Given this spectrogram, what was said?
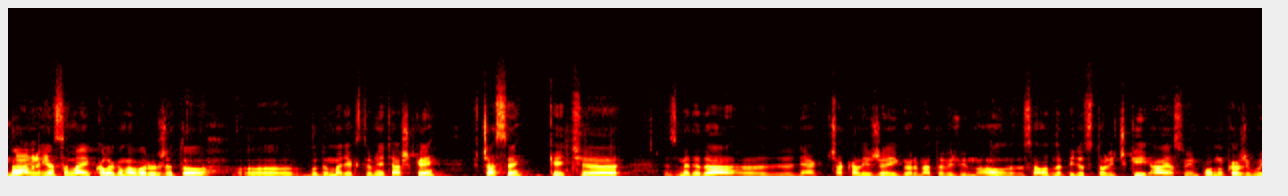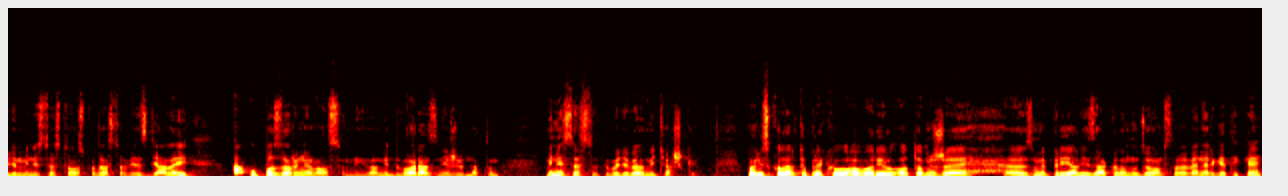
No, návrhy? ja som aj kolegom hovoril, že to uh, budú mať extrémne ťažké v čase, keď uh, sme teda e, nejak čakali, že Igor Matovič by mohol sa odlepiť od stoličky a ja som im ponúkal, že budem ministerstvo hospodárstva viesť ďalej a upozorňoval som ich veľmi dôrazne, že na tom ministerstve to bude veľmi ťažké. Boris Kolár tu pre hovoril o tom, že e, sme prijali zákon o núdzovom stave v energetike.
